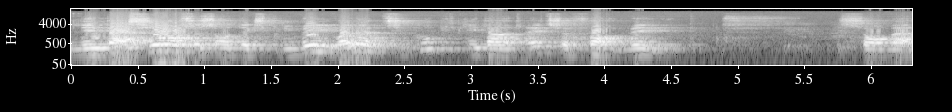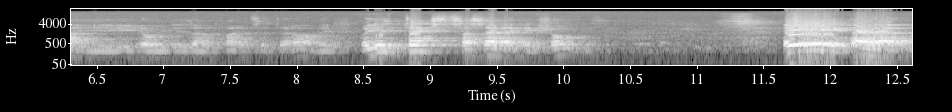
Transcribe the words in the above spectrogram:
les passions se sont exprimées. Voilà un petit couple qui est en train de se former. Ils sont mariés, ils ont eu des enfants, etc. Mais vous voyez, le texte, ça sert à quelque chose. Et euh,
